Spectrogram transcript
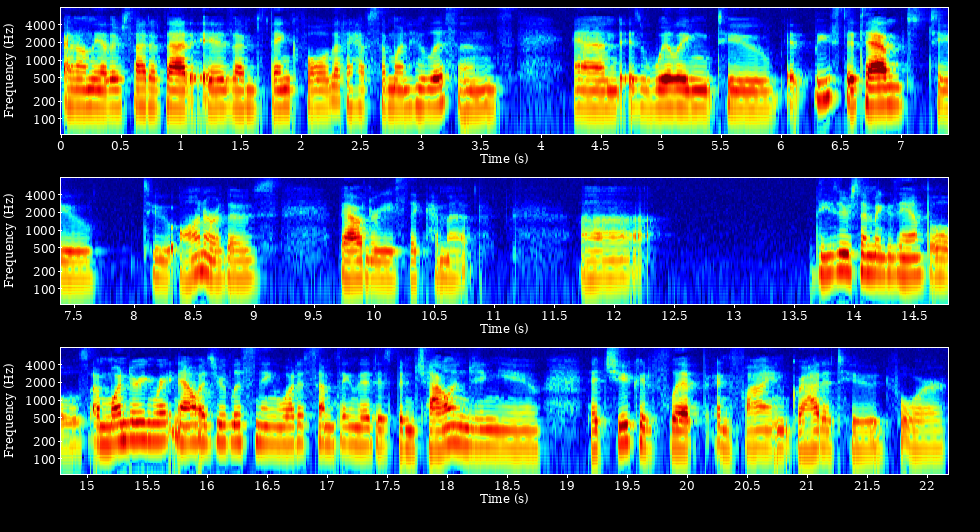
And on the other side of that is I'm thankful that I have someone who listens and is willing to at least attempt to to honor those boundaries that come up. Uh, these are some examples. I'm wondering right now, as you're listening, what is something that has been challenging you that you could flip and find gratitude for?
